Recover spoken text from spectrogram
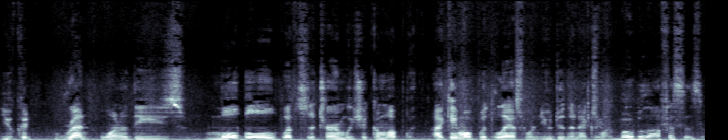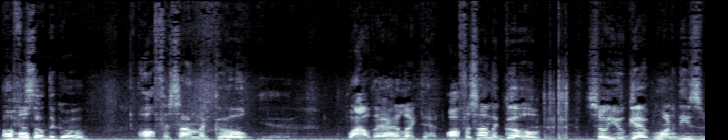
you could rent one of these mobile, what's the term we should come up with? I came up with the last one, you do the next Yeah, one. mobile offices, office Mobile- on the go. Office on the go. Yeah. Wow, I like that. Office on the go. So you get one of these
